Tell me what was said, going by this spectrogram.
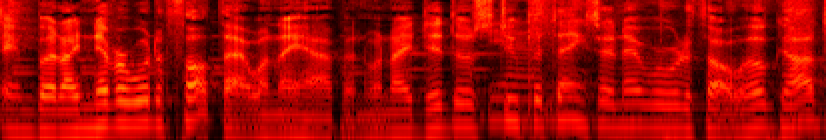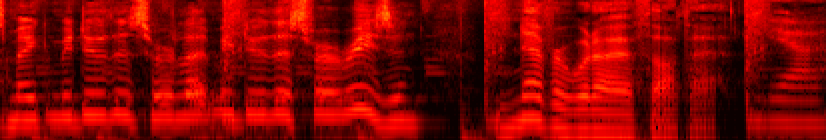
And but I never would have thought that when they happened. When I did those stupid Yeah. things, I never would have thought, well, God's making me do this or let me do this for a reason. Never would I have thought that. Yeah.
